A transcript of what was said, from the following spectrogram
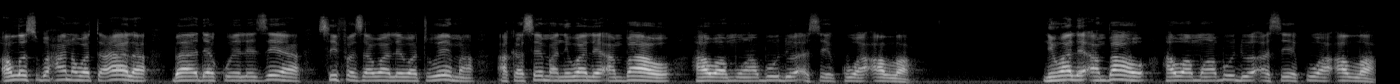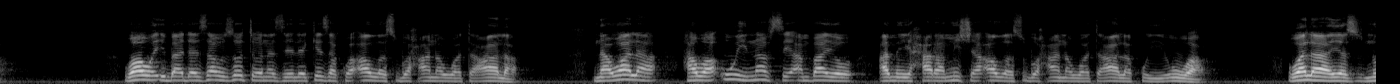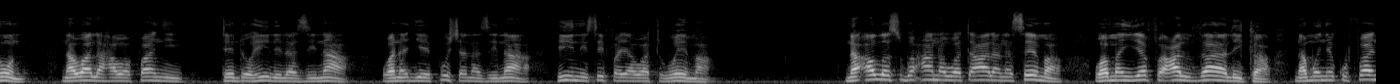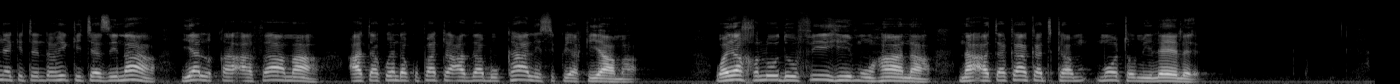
allah subhanahu wataala baada ya kuelezea sifa za wale watu wema akasema ni wale ambao hawamwabudu asiyekuwa allah. Ni wale ambao hawamwabudu asiyekuwa allah. Wao ibada zao zote wanazielekeza kwa allah subhanahu wataala na wala hawaui nafsi ambayo ameiharamisha allah subhanahu wataala kuiua. Wala yaznun na wala hawafanyi tendo hili la zinaa wanajiepusha na zinaa. Hii ni sifa ya watu wema. Na allah subhanahu wataala anasema waman yafal dhalika na mwenye kufanya kitendo hiki cha zinaa yalqa athama atakwenda kupata adhabu kali siku ya kiama wayakhludu fihi muhana na atakaa katika moto milele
